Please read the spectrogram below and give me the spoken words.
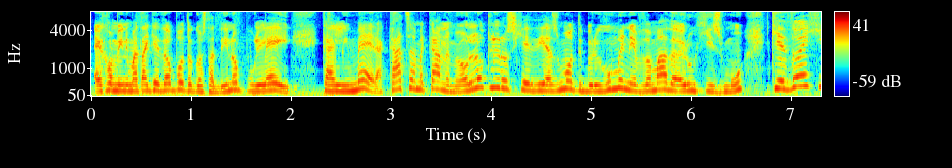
Έχω μηνυματάκι εδώ από τον Κωνσταντίνο που λέει Καλημέρα, κάτσαμε, κάναμε ολόκληρο σχεδιασμό την προηγούμενη εβδομάδα ρουχισμού και εδώ έχει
